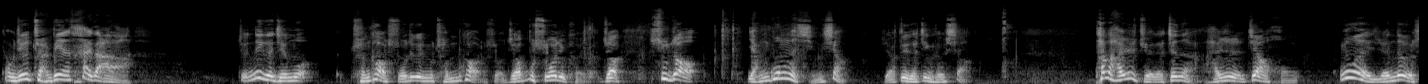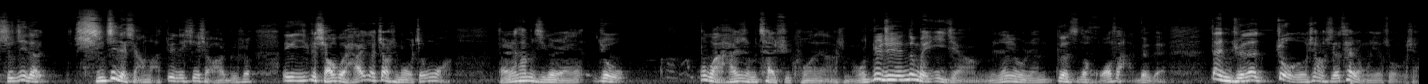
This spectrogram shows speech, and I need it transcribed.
但我觉得转变太大了。就那个节目纯靠说，这个节目纯不靠说，只要不说就可以了，只要塑造阳光的形象，只要对着镜头笑。他们还是觉得真的还是这样红，因为人都有实际的实际的想法。对那些小孩，比如说那个一个小鬼，还有一个叫什么我真忘了，反正他们几个人就不管还是什么蔡徐坤啊什么，我对这些都没意见啊。人有人各自的活法，对不对？但你觉得做偶像实在太容易了，做偶像，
